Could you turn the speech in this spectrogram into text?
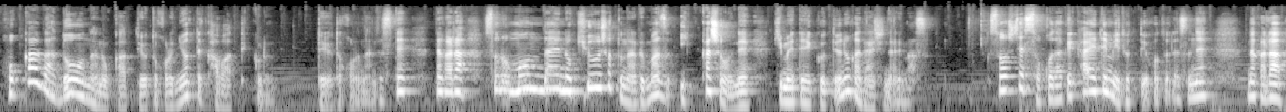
他がどうなのかっていうところによって変わってくるっていうところなんですね。だからその問題の急所となるまず1箇所をね決めていくっていうのが大事になります。そしてそこだけ変えてみるっていうことですね。だから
